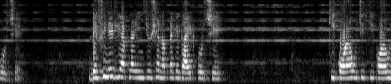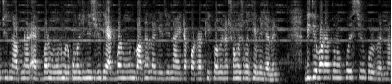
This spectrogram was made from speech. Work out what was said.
করছে। ডেফিনেটলি আপনার ইনটিউশন আপনাকে গাইড করছে। কি করা উচিত, কি করা উচিত না, আপনার একবার মন হলো, কোনো জিনিস যদি একবার মন বাধা লাগে যে না, এটা করা ঠিক হবে না, সঙ্গে সঙ্গে থেমে যাবেন। দ্বিতীয়বার আর কোনো কোয়েশ্চেন করবেন না।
